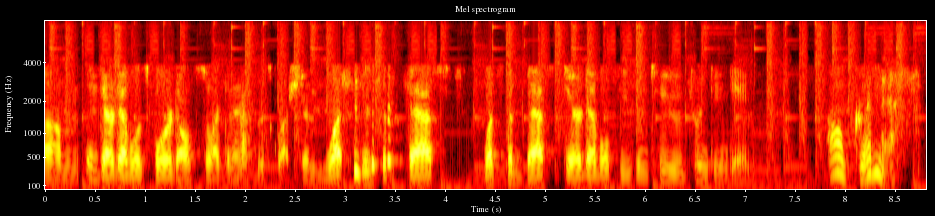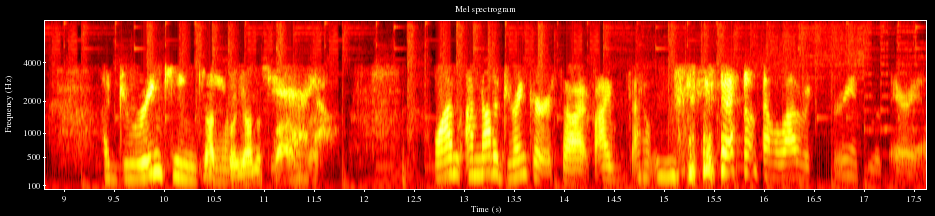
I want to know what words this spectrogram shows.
Um, and Daredevil is for adults, so I can ask this question. What is the best? What's the best Daredevil season two drinking game? Oh goodness, a drinking game. Not to put you on the spot. Well, I'm I'm not a drinker, so I I, I don't I don't have a lot of experience in this area.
